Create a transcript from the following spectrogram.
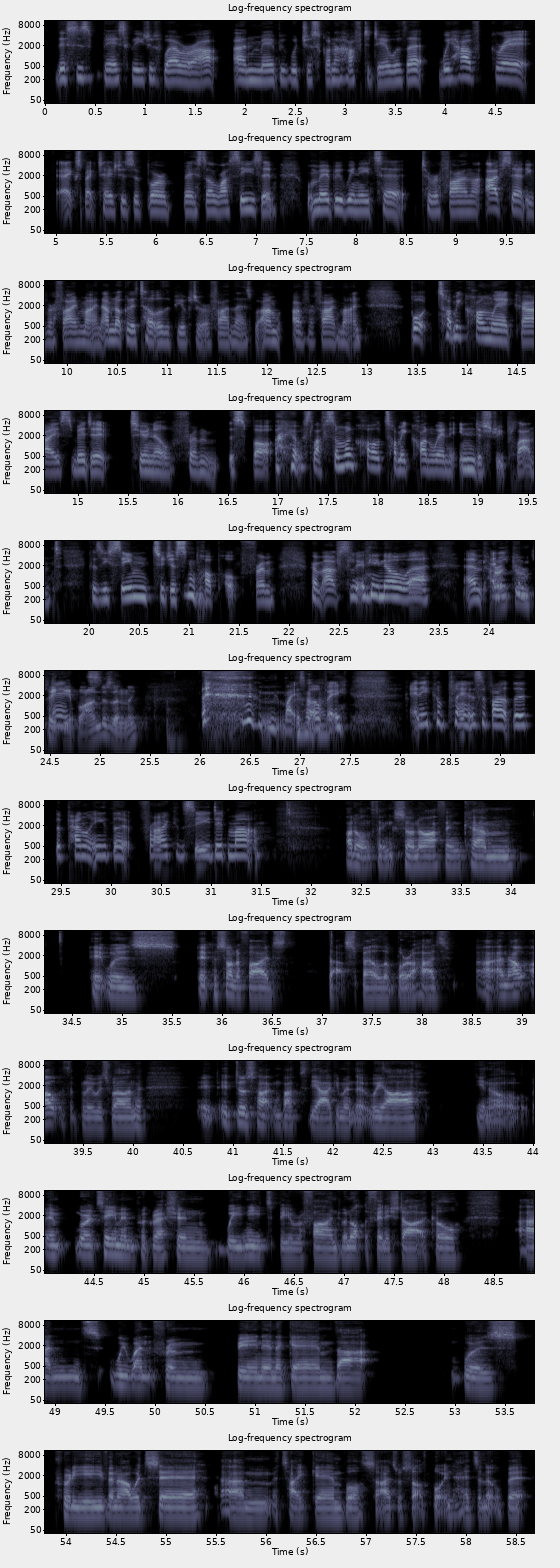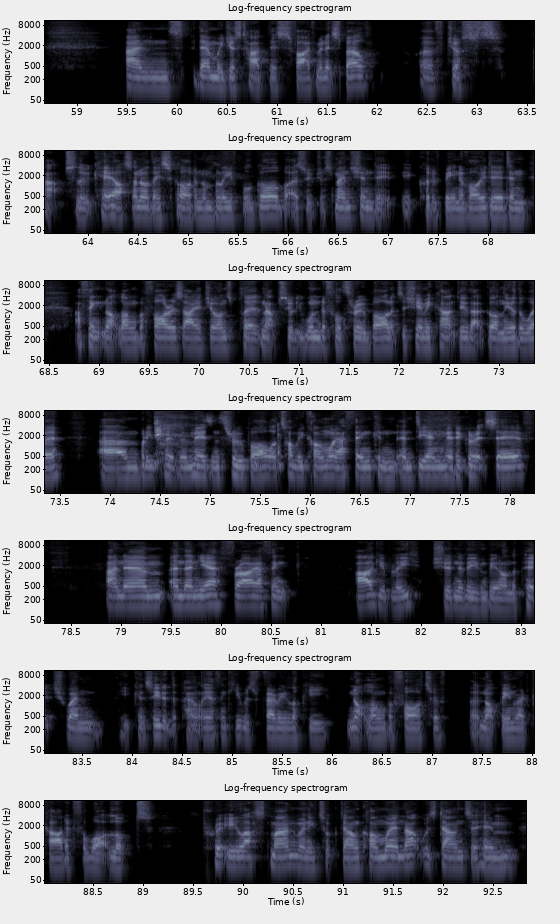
this is basically just where we're at, and maybe we're just going to have to deal with it. We have great expectations of Boro based on last season, but maybe we need to to refine that. I've certainly refined mine. I'm not going to tell other people to refine theirs, but I'm, I've refined mine. But Tommy Conway, guys, made it 2 0 from the spot. I was laugh. Someone called Tommy Conway an industry plant because he seemed to just mm. pop up from from absolutely nowhere. Um, Character and Peaky Blinders, isn't he? Might as well be. Any complaints about the, the penalty that Fry conceded, Matt? I don't think so. No, I think um, it was it personified that spell that Boro had, uh, and out, out of the blue as well. And it, it does harken back to the argument that we are, you know, in, we're a team in progression. We need to be refined. We're not the finished article, and we went from being in a game that was pretty even, I would say. Um, a tight game, both sides were sort of butting heads a little bit. And then we just had this five minute spell of just absolute chaos. I know they scored an unbelievable goal, but as we've just mentioned, it, it could have been avoided. And I think not long before, Isaiah Jones played an absolutely wonderful through ball. It's a shame he can't do that going the other way. Um, but he played an amazing through ball. With Tommy Conway, I think, and, and Dieng made a great save. And um, and then yeah, Fry, I think arguably shouldn't have even been on the pitch when he conceded the penalty. I think he was very lucky not long before to have uh, not been red carded for what looked pretty last man when he took down Conway, and that was down to him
